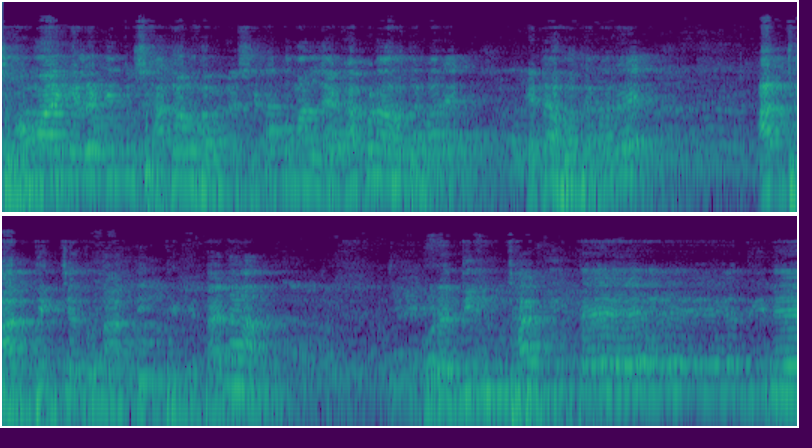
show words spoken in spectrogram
সময় গেলে কিন্তু সাধন হবে না, সেটা তোমার লেখাপড়া হতে পারে, এটা হতে পারে আধ্যাত্মিক চেতনার দিক থেকে, তাই না ওরে দিন থাকিতে দিনে।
